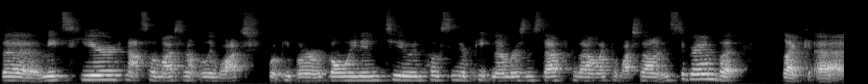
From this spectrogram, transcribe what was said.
the meets here, not so much. I don't really watch what people are going into and posting their peak numbers and stuff because I don't like to watch that on Instagram. But like uh,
